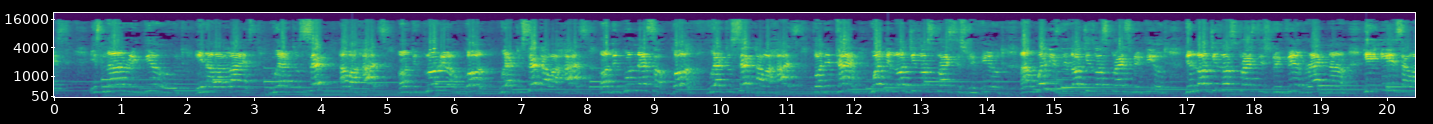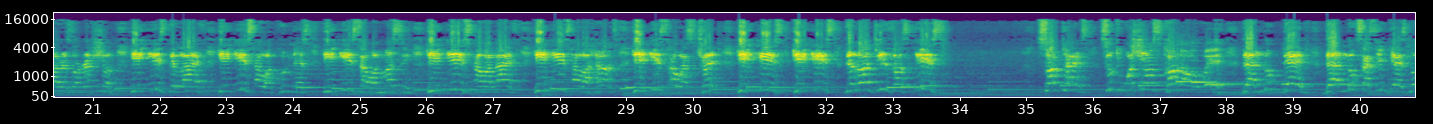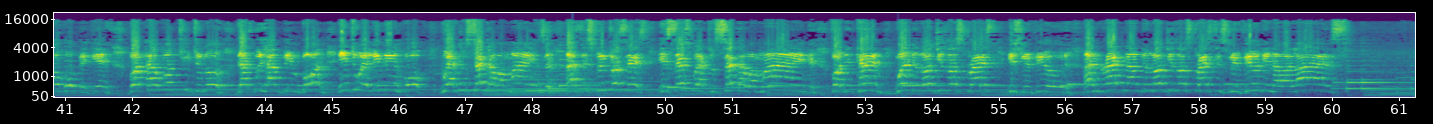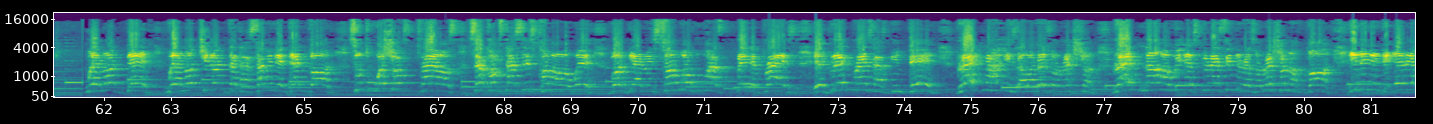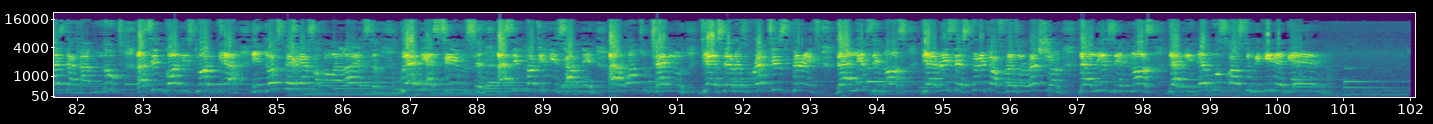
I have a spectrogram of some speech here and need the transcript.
now revealed in our lives. We are to set our hearts on the glory of God. We are to set our hearts on the goodness of God. We are to set our hearts for the time when the Lord Jesus Christ is revealed. And when is the Lord Jesus Christ revealed? The Lord Jesus Christ is revealed right now. He is our resurrection. He is the life. He is our goodness. He is our mercy. He is our life. He is our health. He is our strength. He is. He is. The Lord Jesus is. Sometimes situations come our way that look dead, that looks as if there's no hope again. But I want you to know that we have been born into a living hope. We are to set our minds, as the scripture says, it says we are to set our mind revealed. And right now the Lord Jesus Christ is revealed in our lives. We are not dead. We are not children that are serving a dead God. Situations, trials, circumstances come our way. But there is someone who has paid a price. A great price has been paid. Right now is our resurrection. Right now are we experiencing the resurrection of God. Even in the areas that have looked as if God is. In those areas of our lives where there seems as if nothing is happening. I want to tell you there is a resurrecting spirit that lives in us. There is a spirit of resurrection that lives in us that enables us to begin again.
